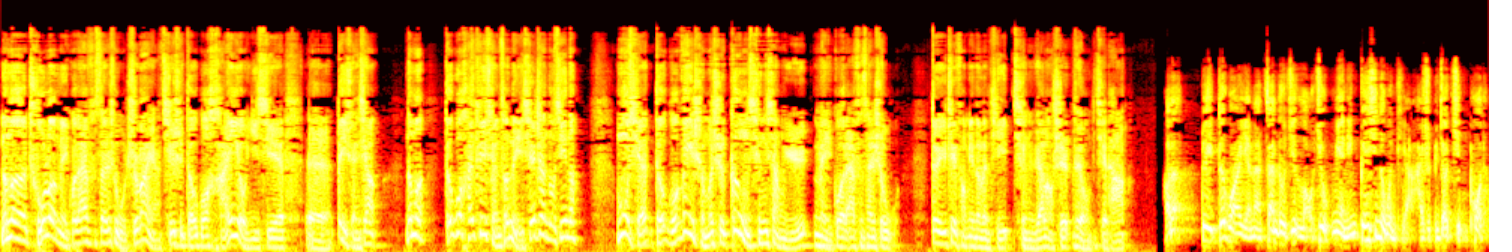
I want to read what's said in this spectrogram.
那么，除了美国的 F 三十五之外呀，其实德国还有一些呃备选项。那么，德国还可以选择哪些战斗机呢？目前，德国为什么是更倾向于美国的 F 三十五？对于这方面的问题，请袁老师为我们解答。好的，对德国而言呢，战斗机老旧面临更新的问题啊，还是比较紧迫的。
